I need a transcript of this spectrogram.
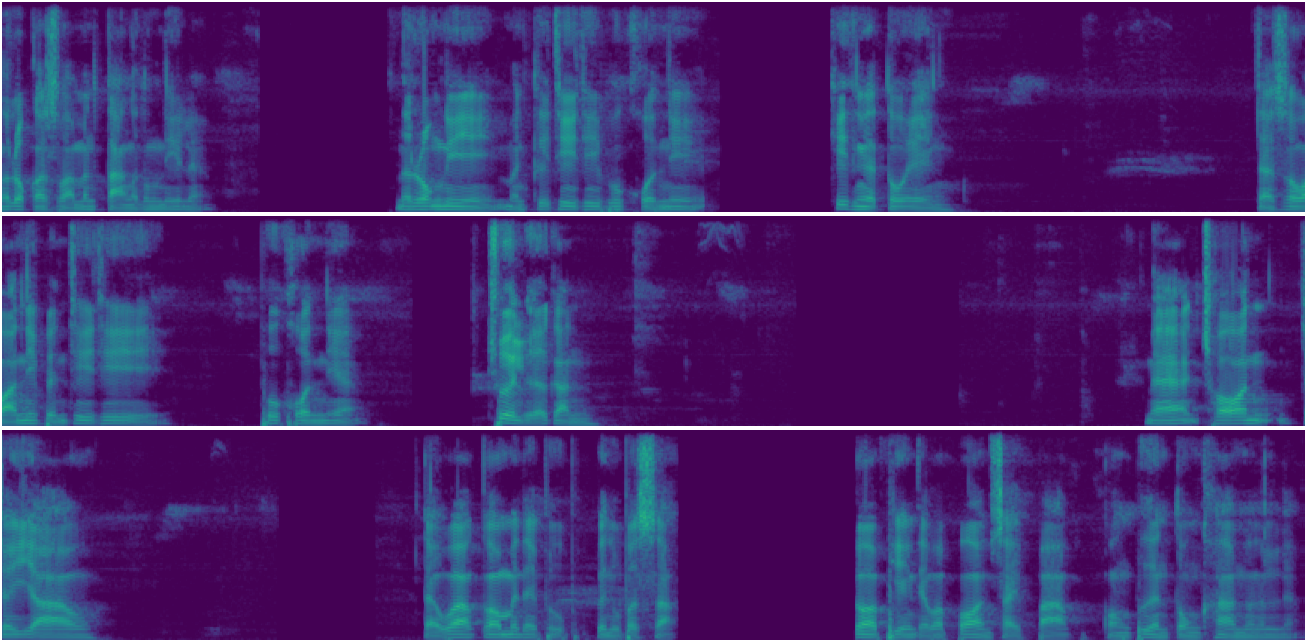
นรกกับสวรรค์มันต่างกันตรงนี้แหละนรกนี่มันคือที่ที่ผู้คนนี่คิดถึงแต่ตัวเอง แต่สวรรค์นี่เป็นที่ที่ ผู้คนเนี่ยช่วยเหลือกัน แม้ช้อนจะยาว แต่ว่าก็ไม่ได้เป็นอุปสรรค ก็เพียงแต่ว่าป้อนใส่ปากของเพื่อนตรงข้ามนั้นแหละ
